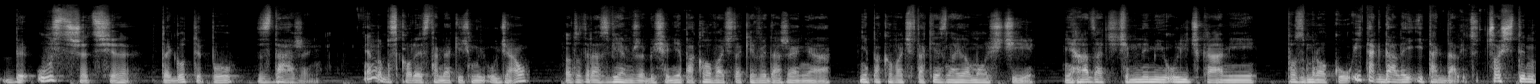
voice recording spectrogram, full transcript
by ustrzec się tego typu zdarzeń. Nie, no bo skoro jest tam jakiś mój udział, no to teraz wiem, żeby się nie pakować w takie wydarzenia, nie pakować w takie znajomości, nie chadzać ciemnymi uliczkami po zmroku i tak dalej, i tak dalej. Coś z tym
